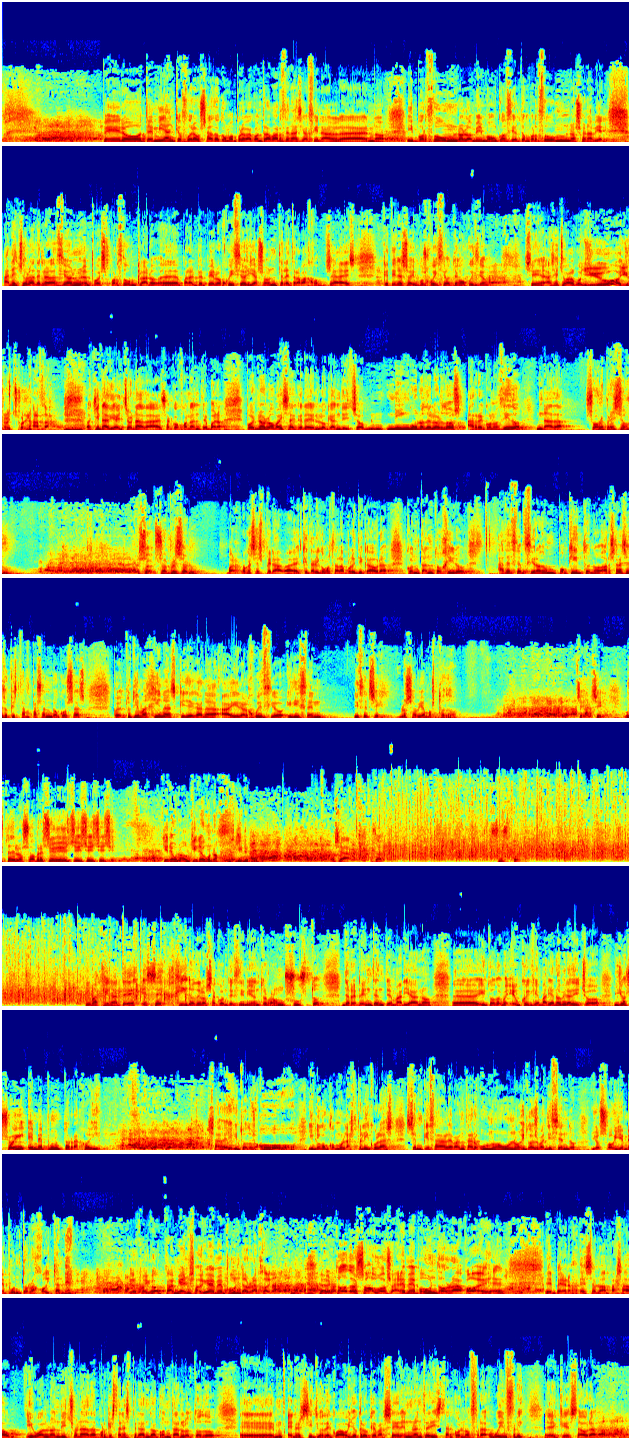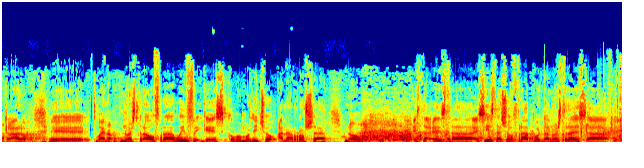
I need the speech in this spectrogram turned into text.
pero temían que fuera usado como prueba contra Bárcenas y al final eh, no. Y por Zoom no lo mismo, un concierto por Zoom no suena bien. Han hecho la declaración, eh, pues por Zoom, claro. Eh, para el PP los juicios ya son teletrabajo, o sea, es ¿qué tienes hoy? Pues juicio, tengo juicio. Sí, ¿has hecho algo? Yo, yo no he hecho nada. Aquí nadie ha hecho nada, es acojonante. Bueno, pues no lo vais a creer lo que han dicho. Ninguno de los dos ha reconocido nada. Sorpresón. So- sorpresón. Bueno, lo que se esperaba, ¿eh? que tal y como está la política ahora, con tanto giro, ha decepcionado un poquito, ¿no? Ahora, ¿sabes eso que están pasando cosas? Pues, ¿Tú te imaginas que llegan a, ir al juicio y dicen, dicen, sí, lo sabíamos todo? Sí, sí. ¿Ustedes los sobres? Sí, sí, sí, sí, sí. ¿Quiere uno? ¿Quiere uno? ¿Quiere uno? O sea, susto. Imagínate ese giro de los acontecimientos, un susto de repente entre Mariano eh, y todo. Que que Mariano hubiera dicho, yo soy M. Rajoy. ¿Sabes? Y todos, ¡oh! Y luego, como en las películas, se empiezan a levantar uno a uno y todos van diciendo, yo soy M. Rajoy también. Yo, también soy M. Rajoy. Todos somos M. Rajoy. ¿eh? Eh, Pero no, eso no ha pasado. Igual no han dicho nada porque están esperando a contarlo todo eh, en el sitio adecuado. Yo creo que va a ser en una entrevista con Ofra Winfrey, ¿eh? que es ahora, claro, bueno, nuestra Ofra Winfrey, que es, como hemos dicho, Ana Rosa, ¿no? Esta, esta, si esta es Ofra, pues la nuestra es... ah, sí.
